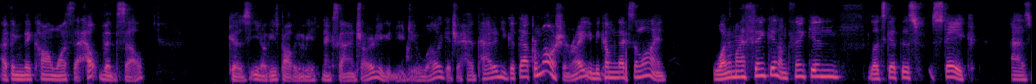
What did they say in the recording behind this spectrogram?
I think Nick Khan wants to help Vince sell because you know he's probably gonna be next guy in charge. You you do well, you get your head patted, you get that promotion, right? You become next in line. What am I thinking? I'm thinking let's get this steak as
